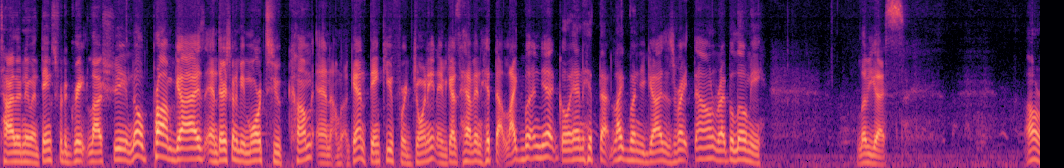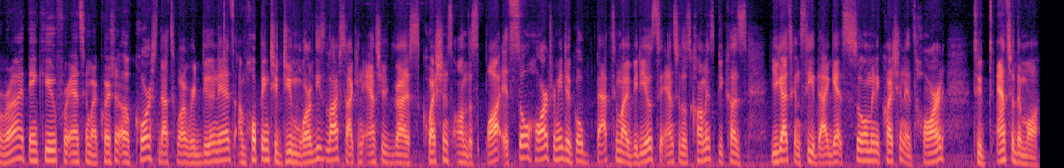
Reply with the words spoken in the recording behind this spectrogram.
Tyler Newman, thanks for the great live stream. No problem, guys. And there's going to be more to come. And um, again, thank you for joining. And if you guys haven't hit that like button yet, go ahead and hit that like button, you guys. It's right down, right below me. Love you guys. All right, thank you for answering my question. Of course, that's why we're doing this. I'm hoping to do more of these lives so I can answer you guys' questions on the spot. It's so hard for me to go back to my videos to answer those comments because you guys can see that I get so many questions. It's hard to answer them all.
